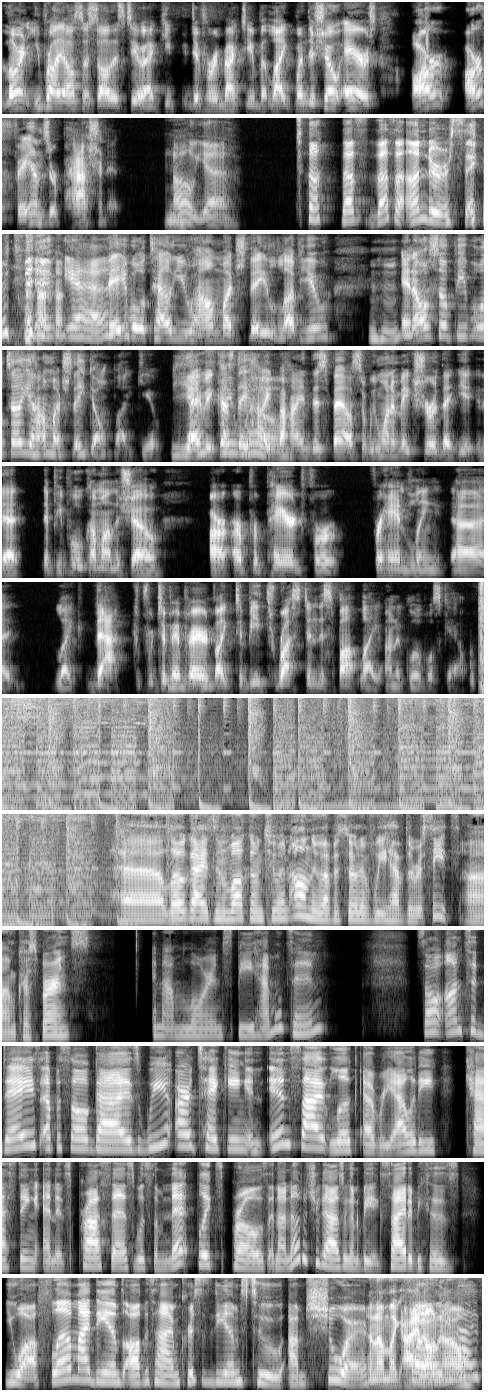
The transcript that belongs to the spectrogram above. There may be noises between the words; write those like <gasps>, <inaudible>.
Lauren, you probably also saw this too. I keep differing back to you, but like when the show airs, our our fans are passionate. Mm. Oh yeah. <laughs> that's that's an understatement. <laughs> yeah. They will tell you how much they love you. Mm-hmm. And also, people will tell you how much they don't like you. Yeah, because they, they hide behind this veil. So we want to make sure that you, that that people who come on the show are are prepared for for handling uh, like that, for, to mm-hmm. prepared like to be thrust in the spotlight on a global scale. Hello, guys, and welcome to an all new episode of We Have the Receipts. I'm Chris Burns. And I'm Lauren Speed-Hamilton. So, on today's episode, guys, we are taking an inside look at reality casting and its process with some Netflix pros. And I know that you guys are going to be excited because you all flood my DMs all the time, Chris's DMs too, I'm sure. And I'm like, I don't know.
